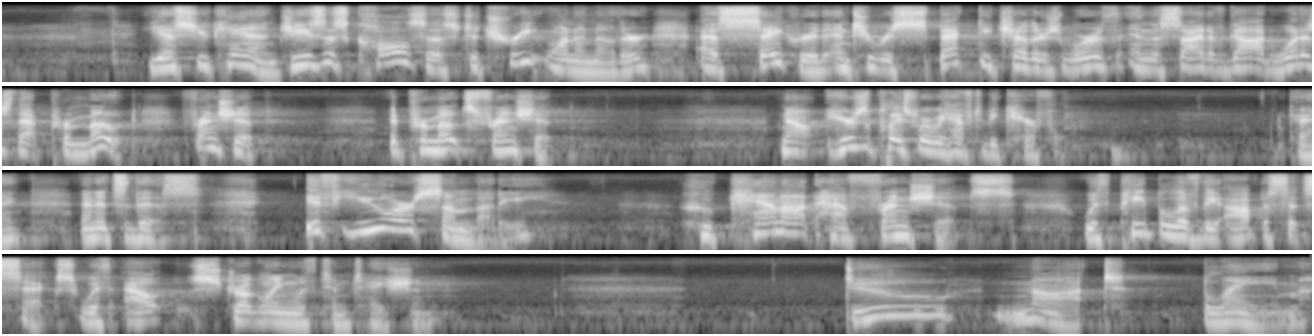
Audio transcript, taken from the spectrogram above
Yes, you can. Jesus calls us to treat one another as sacred and to respect each other's worth in the sight of God. What does that promote? Friendship. It promotes friendship. Now, here's a place where we have to be careful, okay? And it's this if you are somebody who cannot have friendships with people of the opposite sex without struggling with temptation, do not blame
